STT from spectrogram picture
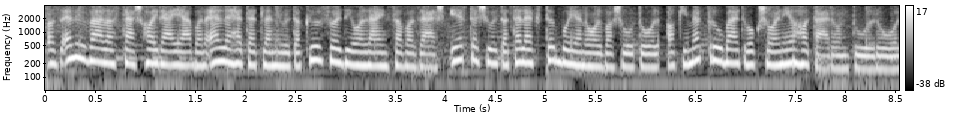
Az előválasztás hajrájában ellehetetlenült a külföldi online szavazás, értesült a Telex több olyan olvasótól, aki megpróbált voksolni a határon túlról.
